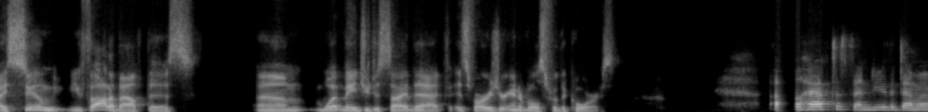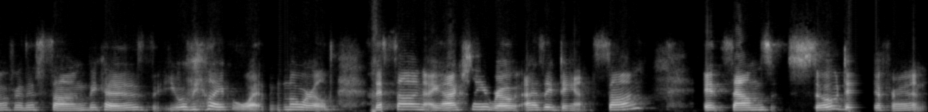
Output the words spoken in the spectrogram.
I assume you thought about this. Um, what made you decide that as far as your intervals for the chorus? I'll have to send you the demo for this song because you will be like, what in the world? This song I actually wrote as a dance song. It sounds so di- different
